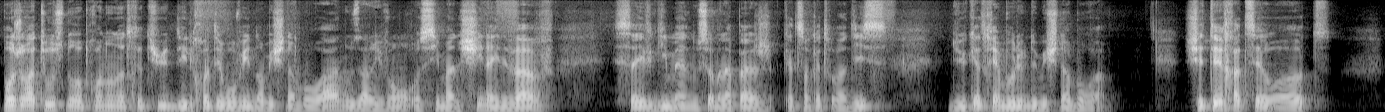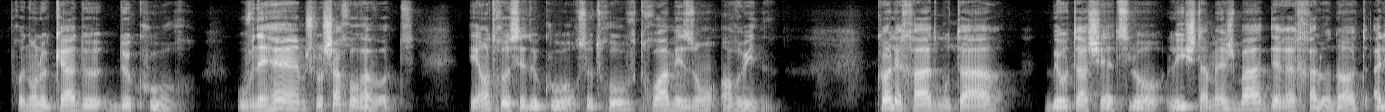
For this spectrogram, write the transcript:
Bonjour à tous, nous reprenons notre étude d'Ilchot Eruvin dans Mishnah. Nous arrivons au Siman Shin Vav Saif Gimel. Nous sommes à la page 490 du quatrième volume de Mishnah Bora. Shete Chatzerot, prenons le cas de deux cours. Uvnehem Shlosha Choravot. Et entre ces deux cours se trouvent trois maisons en ruine. Kol Echad Mutar Beota Sheetzlo Leishtamesh Ba Derech Chalonot Al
